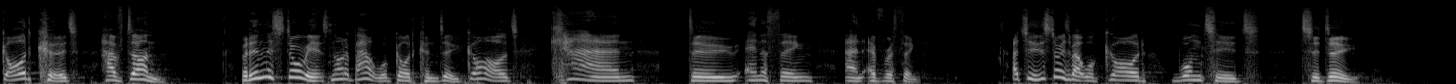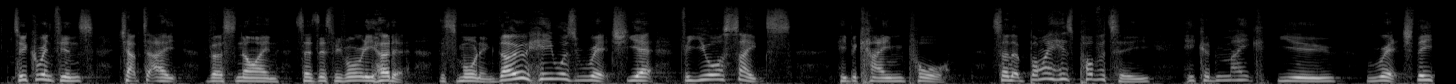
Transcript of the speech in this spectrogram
God could have done. But in this story, it's not about what God can do. God can do anything and everything. Actually, this story is about what God wanted to do. 2 Corinthians chapter 8 verse 9 says this. We've already heard it this morning. Though he was rich, yet for your sakes he became poor, so that by his poverty he could make you rich. The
